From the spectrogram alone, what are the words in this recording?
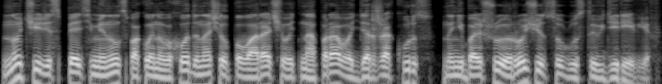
но через пять минут спокойного хода начал поворачивать направо, держа курс на небольшую рощицу густых деревьев.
